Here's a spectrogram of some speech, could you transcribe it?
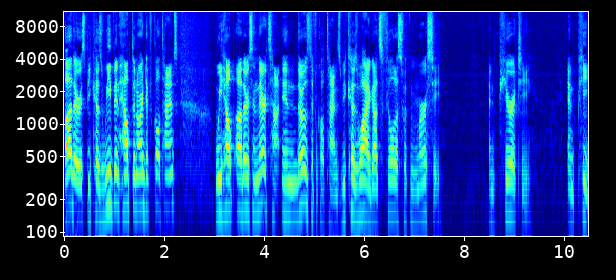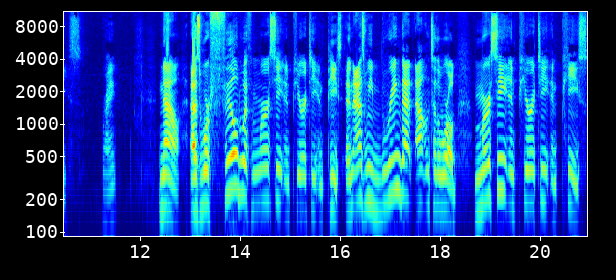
others because we've been helped in our difficult times. We help others in their time in those difficult times because why? God's filled us with mercy and purity and peace, right? Now, as we're filled with mercy and purity and peace, and as we bring that out into the world, mercy and purity and peace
